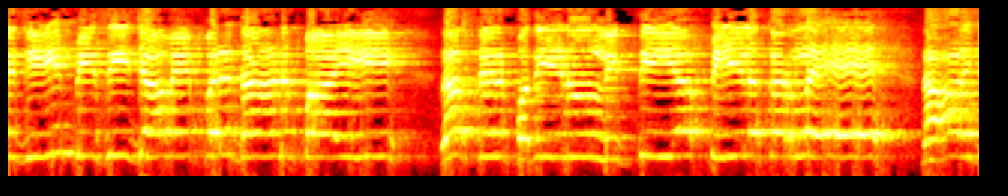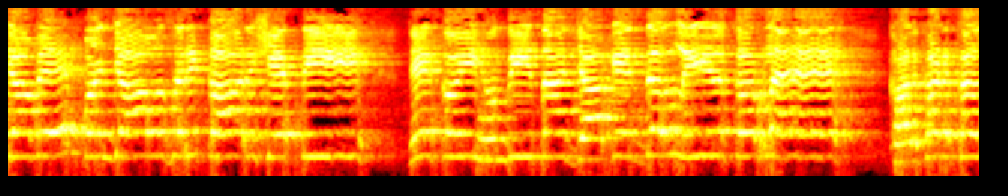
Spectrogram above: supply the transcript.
ਐਸਜੀਪੀਸੀ ਜਾਵੇ ਪ੍ਰਧਾਨ ਪਾਈ ਰਾਸ਼ਟਰਪਤੀ ਨੂੰ ਲਿਖਤੀ ਅਪੀਲ ਕਰ ਲੈ। ਨਾਲ ਜਾਵੇ ਪੰਜਾਬ ਸਰਕਾਰ ਛੇਤੀ। ਜੇ ਕੋਈ ਹੁੰਦੀ ਤਾਂ ਜਾ ਕੇ ਦਲੀਲ ਕਰ ਲੈ। ਖੜ ਖੜ ਖੜ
